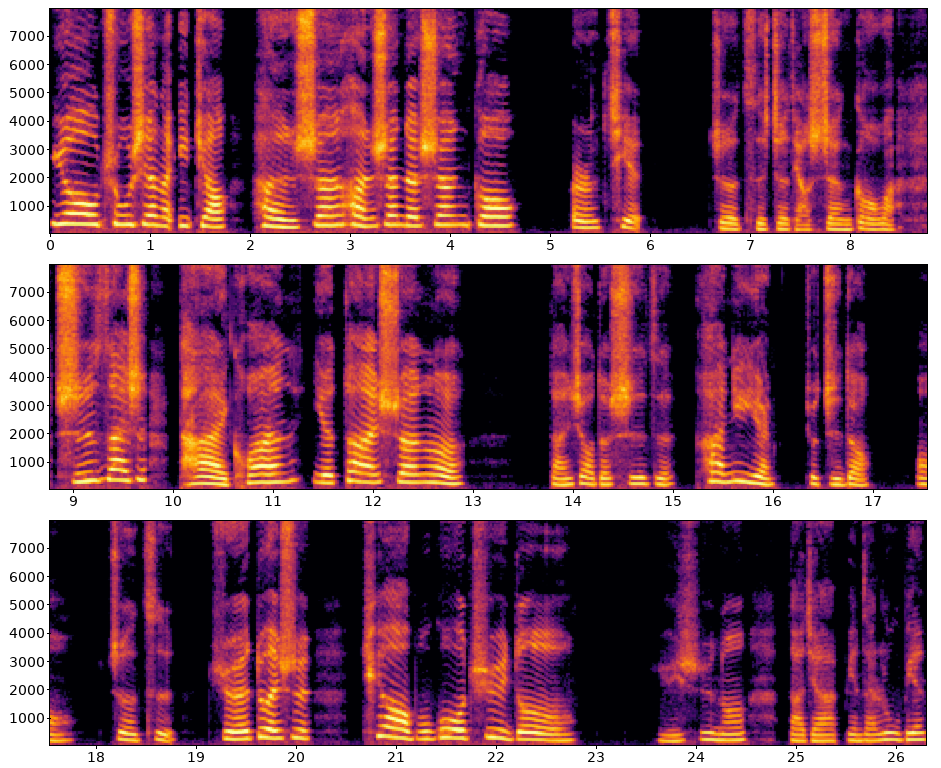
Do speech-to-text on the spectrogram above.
又出现了一条很深很深的深沟，而且这次这条深沟啊，实在是……太宽也太深了，胆小的狮子看一眼就知道，哦，这次绝对是跳不过去的。于是呢，大家便在路边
